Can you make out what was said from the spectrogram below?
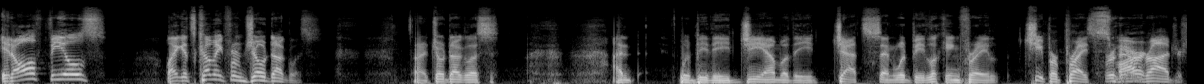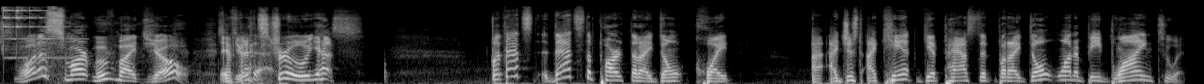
It all feels like it's coming from Joe Douglas. All right, Joe Douglas I would be the GM of the Jets and would be looking for a cheaper price for Smart. Aaron Rodgers. What a smart move by Joe. If that's that. true, yes. But that's that's the part that I don't quite. I, I just I can't get past it, but I don't want to be blind to it.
